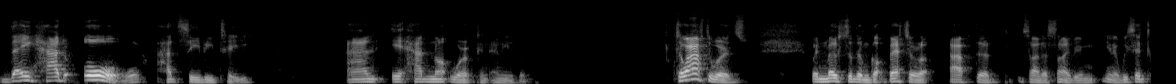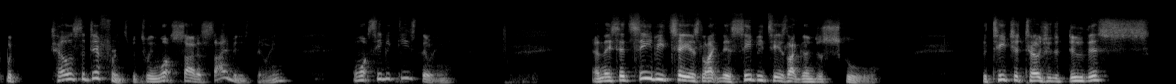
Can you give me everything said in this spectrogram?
They had all had CBT, and it had not worked in any of them. So afterwards, when most of them got better after psilocybin, you know, we said, well, tell us the difference between what psilocybin is doing and what CBT is doing. And they said, CBT is like this. CBT is like going to school. The teacher tells you to do this.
